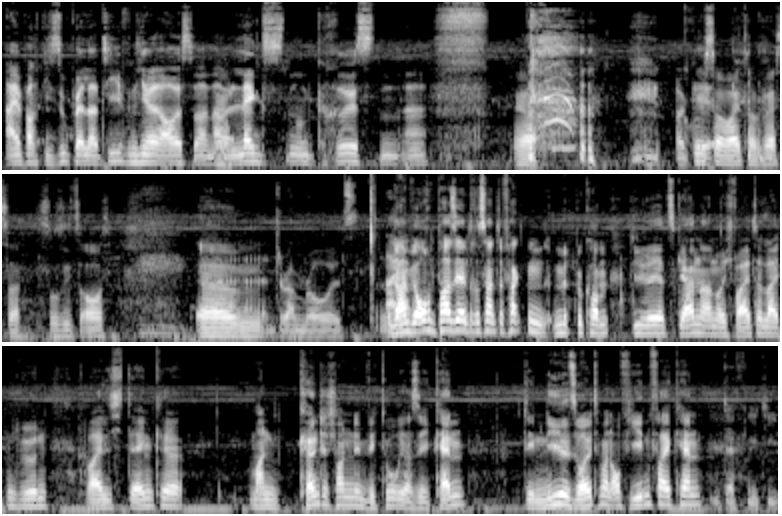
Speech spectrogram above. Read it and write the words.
Einfach die Superlativen hier raus waren. Ja. Am längsten und größten. Äh. Ja, Okay. größer, weiter, besser. So sieht's aus. Ähm, Äh, Drum Rolls. und da haben wir auch ein paar sehr interessante Fakten mitbekommen, die wir jetzt gerne an euch weiterleiten würden, weil ich denke, man könnte schon den Viktoriasee kennen. Den Nil sollte man auf jeden Fall kennen. Definitiv.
